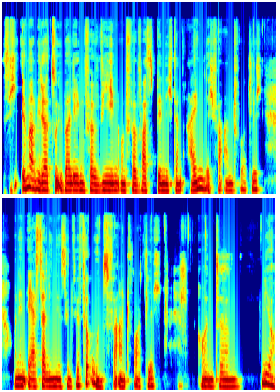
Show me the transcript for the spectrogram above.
sich immer wieder zu überlegen, für wen und für was bin ich denn eigentlich verantwortlich. Und in erster Linie sind wir für uns verantwortlich. Und ähm, ja.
